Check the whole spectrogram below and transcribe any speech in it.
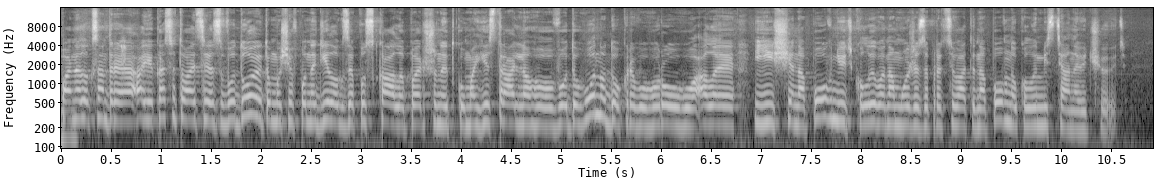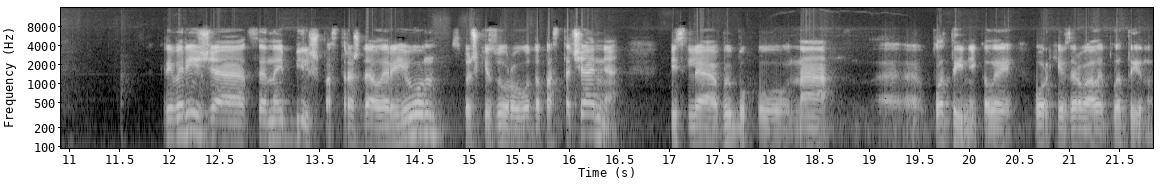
Пане Олександре, а яка ситуація з водою? Тому що в понеділок запускали першу нитку магістрального водогону до Кривого Рогу, але її ще наповнюють. Коли вона може запрацювати наповну, коли містяни відчують? Криворіжжя це найбільш постраждалий регіон з точки зору водопостачання після вибуху на е, плотині, коли орки взорвали плотину.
